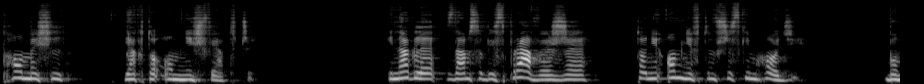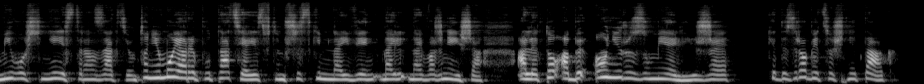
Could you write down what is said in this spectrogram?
Pomyśl, jak to o mnie świadczy. I nagle zdam sobie sprawę, że to nie o mnie w tym wszystkim chodzi. Bo miłość nie jest transakcją. To nie moja reputacja jest w tym wszystkim najwię- naj- najważniejsza, ale to, aby oni rozumieli, że kiedy zrobię coś nie tak,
